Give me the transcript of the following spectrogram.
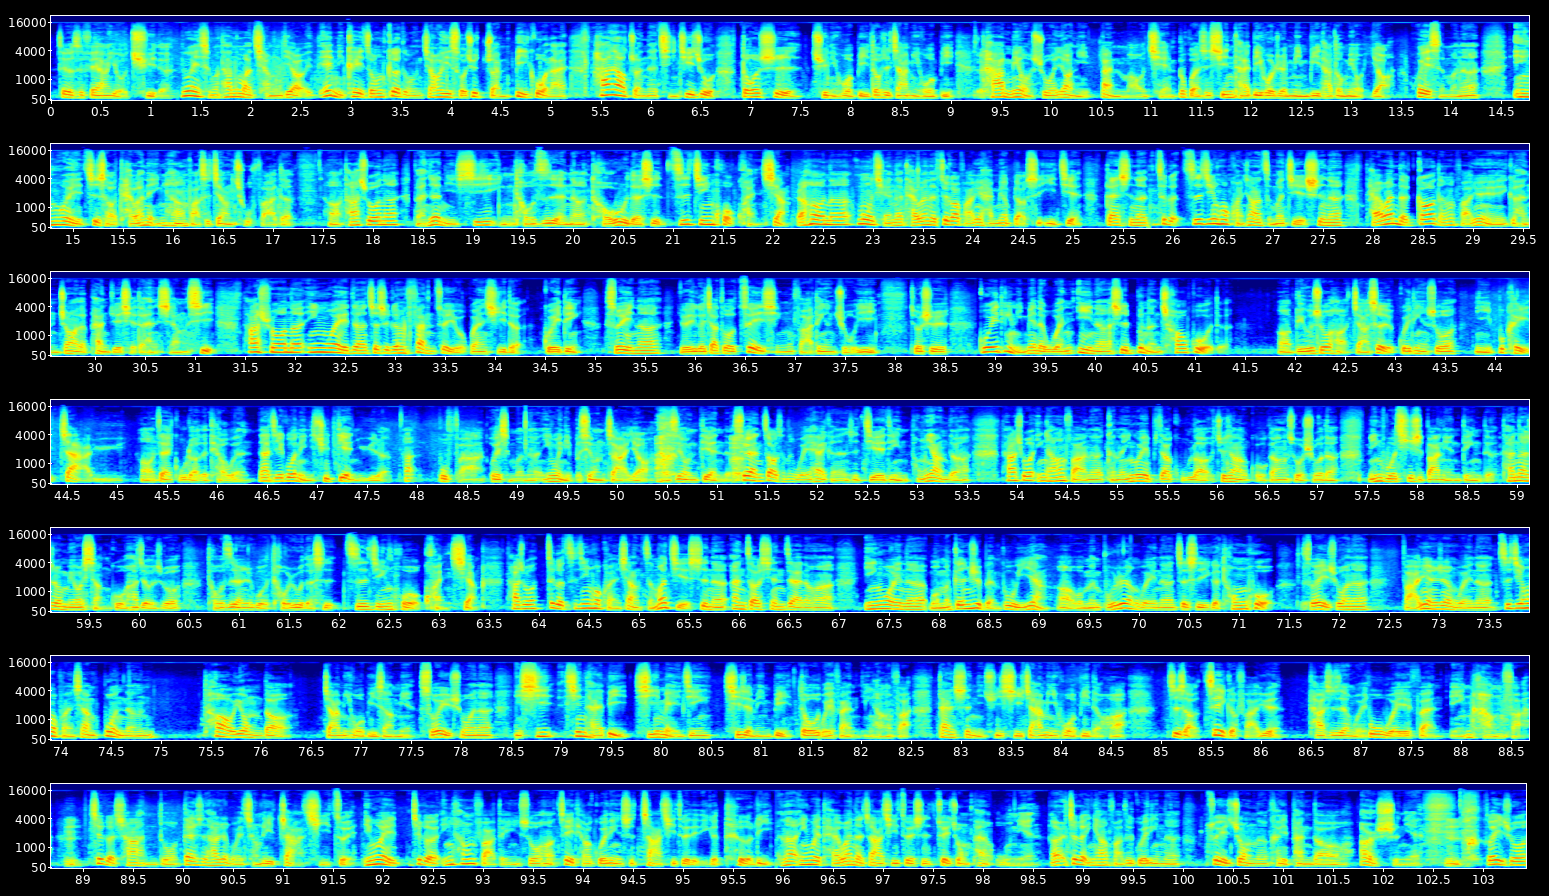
这个是非常有趣的，因为什么？他那么强调，诶，你可以从各种交易所去转币过来，他要转的，请记住，都是虚拟货币，都是加密货币，他没有说要你半毛钱，不管是新台币或人民币，他都没有要。为什么呢？因为至少台湾的银行法是这样处罚的啊。他说呢，反正你吸引投资人呢，投入的是资金或款项，然后呢，目前呢，台湾的最高法院还没有表示意见，但是呢，这个资金或款项怎么解释呢？台湾的高等法院有一个很重要的判决写得很详细，他说呢，因为呢，这是跟犯罪有关系的规定，所以呢，有一个叫做罪行法定主义，就是规定里面的文艺呢是不能超过的。啊，比如说哈，假设有规定说你不可以炸鱼哦，在古老的条文，那结果你去电鱼了，啊，不罚，为什么呢？因为你不是用炸药，你是用电的，虽然造成的危害可能是接近。同样的哈，他说银行法呢，可能因为比较古老，就像我刚刚所说的，民国七十八年定的，他那时候没有想过，他就是说投资人如果投入的是资金或款项，他说这个资金或款项怎么解释呢？按照现在的话，因为呢，我们跟日本不一样啊，我们不认为呢这是一个通货，所以说呢，法院认为呢，资金或款项不能套用到加密货币上面，所以说呢，你吸新台币、吸美金、吸人民币都违反银行法，但是你去吸加密货币的话，至少这个法院。他是认为不违反银行法，嗯，这个差很多，但是他认为成立诈欺罪，因为这个银行法等于说哈，这条规定是诈欺罪的一个特例。那因为台湾的诈欺罪是最重判五年，而这个银行法这个规定呢，最重呢可以判到二十年，嗯，所以说。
